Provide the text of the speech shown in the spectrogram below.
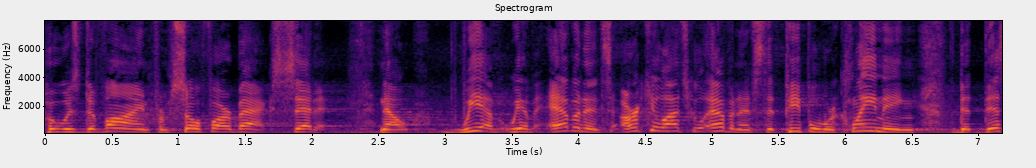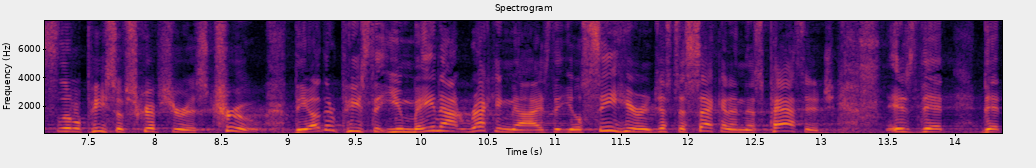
who was divine from so far back said it. Now, we have, we have evidence, archaeological evidence, that people were claiming that this little piece of scripture is true. The other piece that you may not recognize, that you'll see here in just a second in this passage, is that, that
